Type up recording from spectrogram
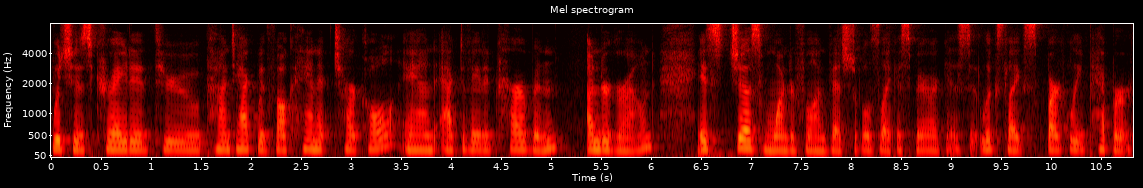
which is created through contact with volcanic charcoal and activated carbon underground. It's just wonderful on vegetables like asparagus. It looks like sparkly pepper.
